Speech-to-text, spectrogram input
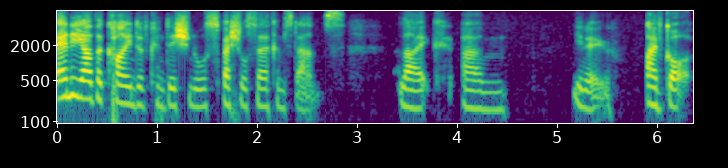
any other kind of condition or special circumstance like um you know i've got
